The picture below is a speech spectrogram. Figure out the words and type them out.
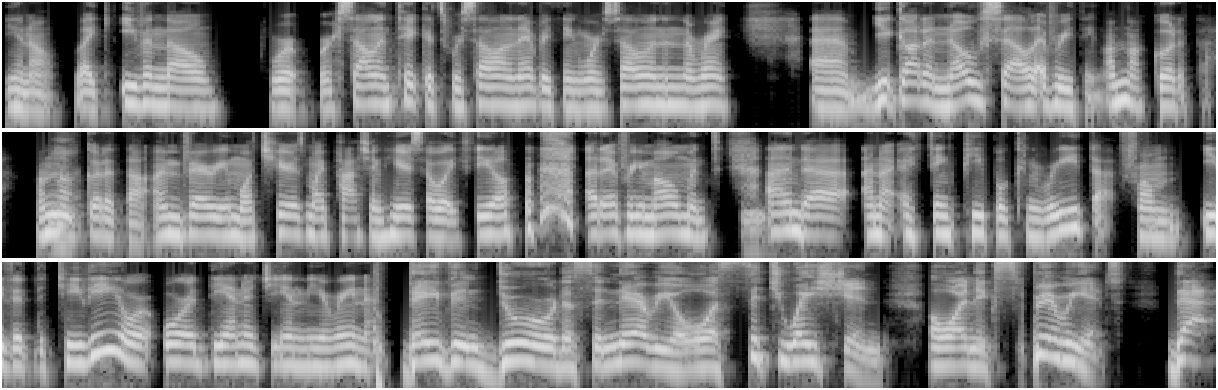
you know, like even though we're we're selling tickets, we're selling everything, we're selling in the ring. Um, you gotta no sell everything. I'm not good at that. I'm not good at that. I'm very much here's my passion, here's how I feel at every moment, Mm. and uh, and I, I think people can read that from either the TV or or the energy in the arena. They've endured a scenario or a situation or an experience that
